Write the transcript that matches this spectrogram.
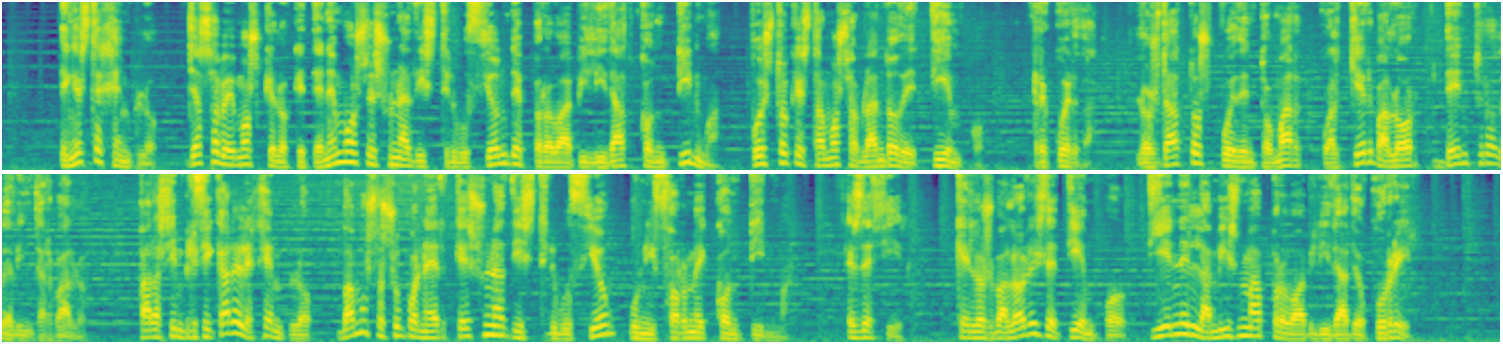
En este ejemplo, ya sabemos que lo que tenemos es una distribución de probabilidad continua, puesto que estamos hablando de tiempo. Recuerda, los datos pueden tomar cualquier valor dentro del intervalo. Para simplificar el ejemplo, vamos a suponer que es una distribución uniforme continua, es decir, que los valores de tiempo tienen la misma probabilidad de ocurrir.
